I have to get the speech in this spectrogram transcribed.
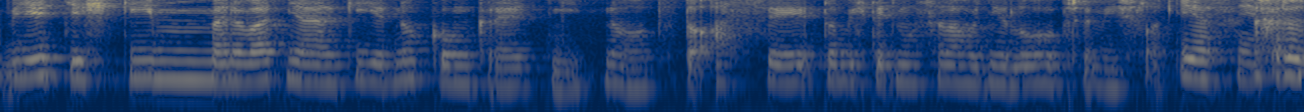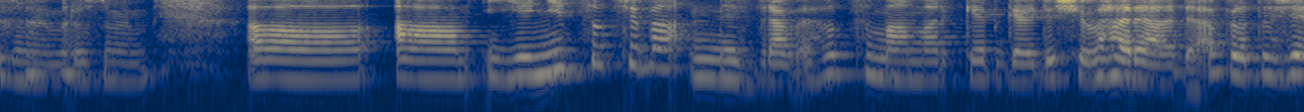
je těžký jmenovat nějaký jedno konkrétní. No, to, to asi, to bych teď musela hodně dlouho přemýšlet. Jasně, rozumím, rozumím. Uh, a je něco třeba nezdravého, co má Market Gajdešová ráda, protože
